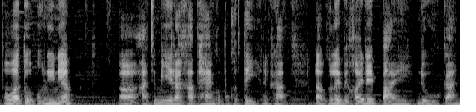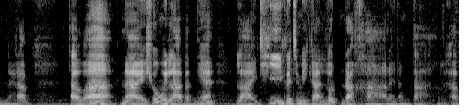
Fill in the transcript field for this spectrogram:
เพราะว่าตั๋วพวกนี้เนี่ยอาจจะมีราคาแพงกว่าปกตินะครับ เราก็เลยไม่ค่อยได้ไปดูกันนะครับ แต่ว่าในช่วงเวลาแบบนี้หลายที่ก็จะมีการลดราคาอะไรต่างๆนะครับ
